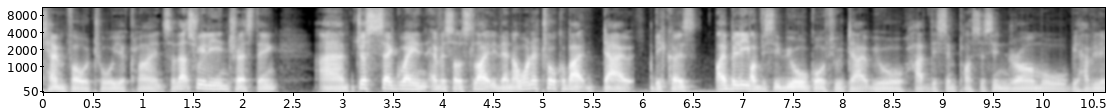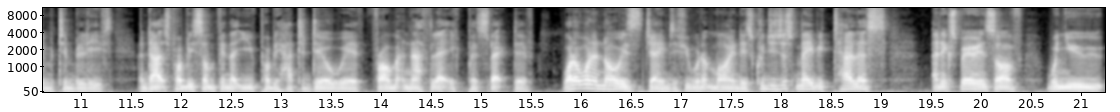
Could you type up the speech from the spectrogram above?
tenfold to all your clients. So that's really interesting. Um, just segueing ever so slightly, then I want to talk about doubt because I believe obviously we all go through doubt. We all have this imposter syndrome or we have limiting beliefs. And that's probably something that you've probably had to deal with from an athletic perspective. What I want to know is, James, if you wouldn't mind, is could you just maybe tell us an experience of when you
